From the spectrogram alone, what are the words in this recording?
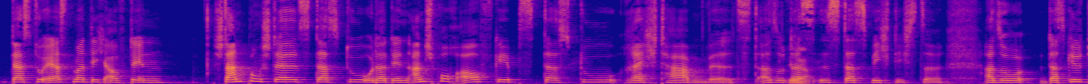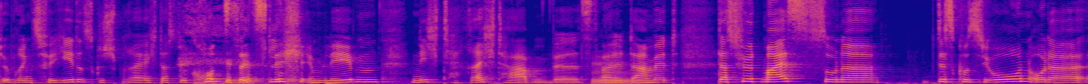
dass du erstmal dich auf den Standpunkt stellst, dass du oder den Anspruch aufgibst, dass du Recht haben willst. Also das Ja. ist das Wichtigste. Also das gilt übrigens für jedes Gespräch, dass du grundsätzlich im Leben nicht Recht haben willst, weil damit, das führt meist zu einer Diskussion oder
